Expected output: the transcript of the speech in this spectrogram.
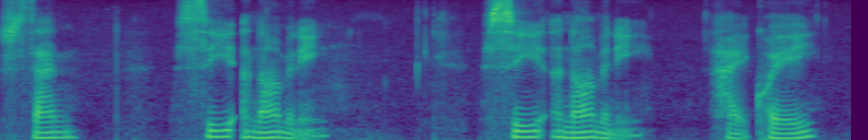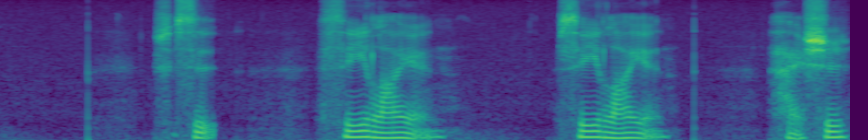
三，sea anemone，sea anemone，海葵。十四，sea lion，sea lion，海狮。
